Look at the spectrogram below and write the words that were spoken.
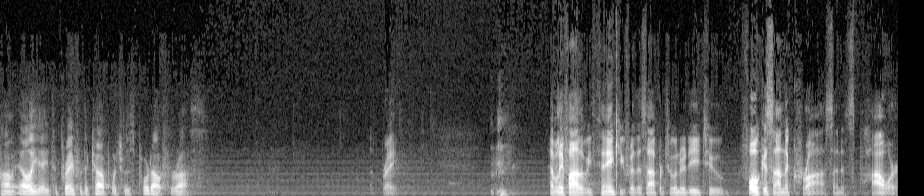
Tom Ellier to pray for the cup which was poured out for us. Pray. Heavenly Father, we thank you for this opportunity to focus on the cross and its power.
